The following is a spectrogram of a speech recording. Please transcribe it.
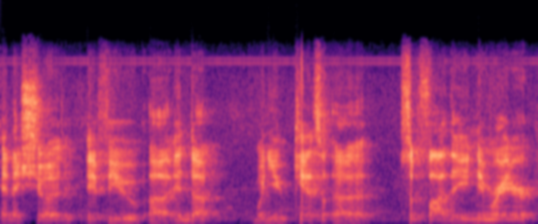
and they should. If you uh, end up, when you cancel, uh, simplify the numerator,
